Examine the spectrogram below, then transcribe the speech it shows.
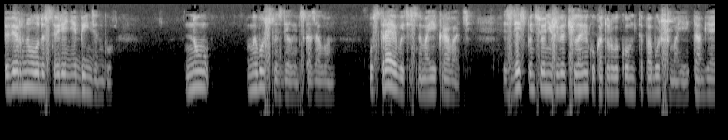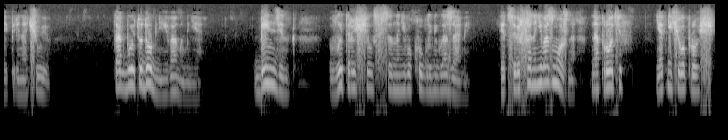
вернул удостоверение Биндингу. «Ну, мы вот что сделаем», — сказал он. «Устраивайтесь на моей кровати. Здесь в пансионе живет человек, у которого комната побольше моей, там я и переночую. Так будет удобнее и вам, и мне». Биндинг вытаращился на него круглыми глазами. «Это совершенно невозможно. Напротив, нет ничего проще.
